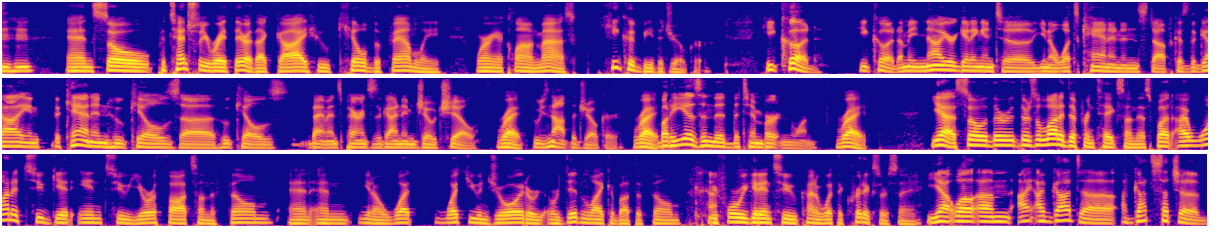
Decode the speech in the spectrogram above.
And so, potentially, right there, that guy who killed the family wearing a clown mask, he could be the Joker. he could. He could. I mean, now you're getting into you know what's canon and stuff because the guy in the canon who kills uh, who kills Batman's parents is a guy named Joe Chill, Right. who's not the Joker, Right. But he is in the the Tim Burton one. Right. Yeah, so there there's a lot of different takes on this, but I wanted to get into your thoughts on the film and and you know what what you enjoyed or, or didn't like about the film before we get into kind of what the critics are saying. Yeah, well, um, I, I've got uh, I've got such a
